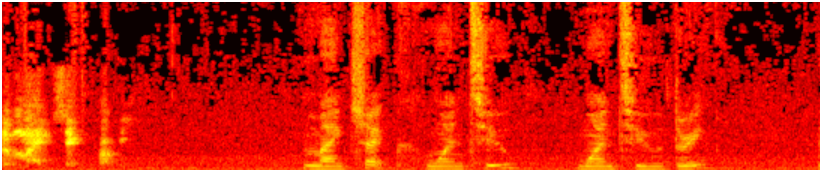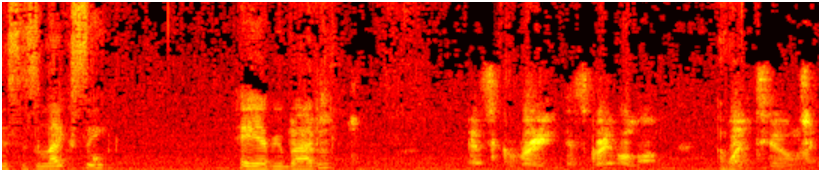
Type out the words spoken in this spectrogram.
Get a mic check from you. Mic check. One, two. One, two, three. This is Lexi. Hey, everybody. That's great. That's great. Hold on. Okay. One, two, mic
